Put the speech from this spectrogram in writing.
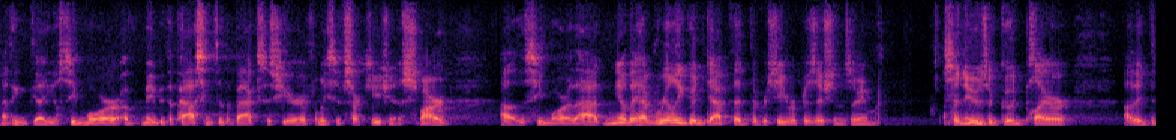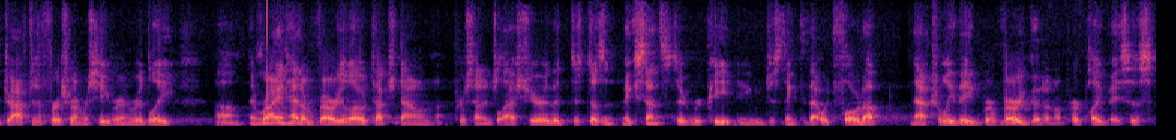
I think uh, you'll see more of maybe the passing to the backs this year. If at least if Sarkisian is smart, uh, will see more of that. And, you know, they have really good depth at the receiver positions. I mean, Sanu's a good player. Uh, they drafted a first round receiver in Ridley. Um, and Ryan had a very low touchdown percentage last year that just doesn't make sense to repeat. You would just think that that would float up naturally. They were very good on a per play basis.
